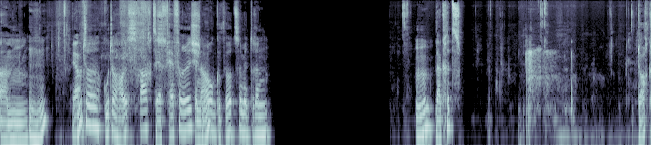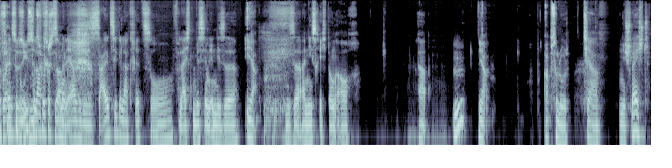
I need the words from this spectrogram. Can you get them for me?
Ähm, Mhm. Ja. Gute, gute Holzfracht. Sehr pfefferig. Genau, Ne? Gewürze mit drin. Mhm. Lakritz. Doch, gefällt nicht so mir gut, süße Lakritz, sondern eher so dieses salzige Lakritz, so vielleicht ein bisschen in diese, Ja, in diese Anis-Richtung auch. Ja. Hm? ja. Absolut. Tja, nicht schlecht.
